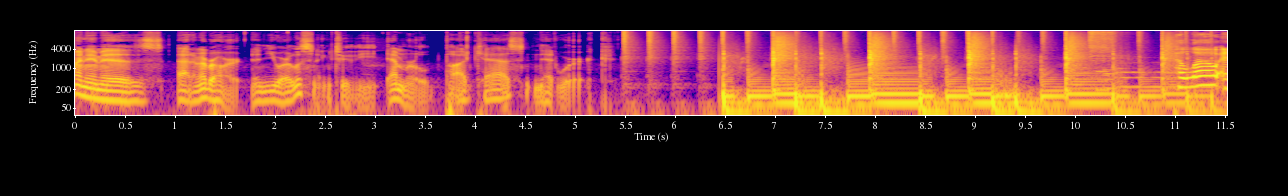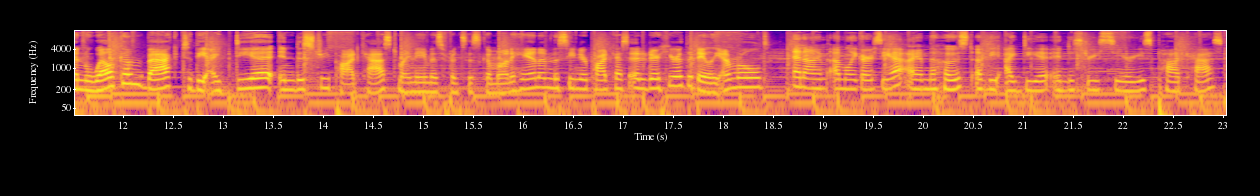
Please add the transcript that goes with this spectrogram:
My name is Adam Eberhart, and you are listening to the Emerald Podcast Network. Hello and welcome back to the Idea Industry Podcast. My name is Francisca Monahan. I'm the senior podcast editor here at the Daily Emerald. And I'm Emily Garcia. I am the host of the Idea Industry Series podcast.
